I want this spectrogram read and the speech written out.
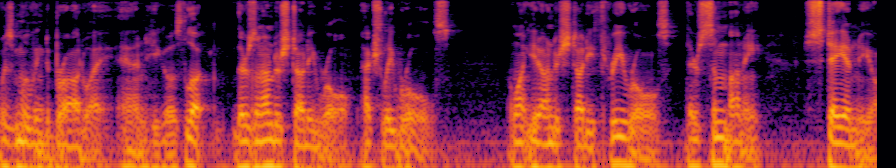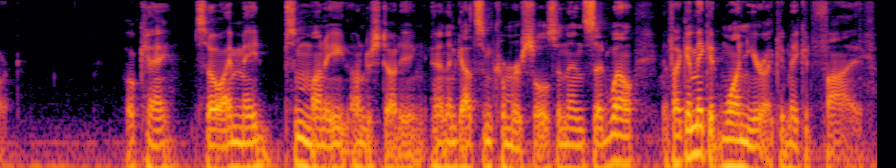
was moving to Broadway, and he goes, look, there's an understudy role, actually roles. I want you to understudy three roles. There's some money. Stay in New York." Okay, so I made some money understudying, and then got some commercials, and then said, "Well, if I can make it one year, I can make it five.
